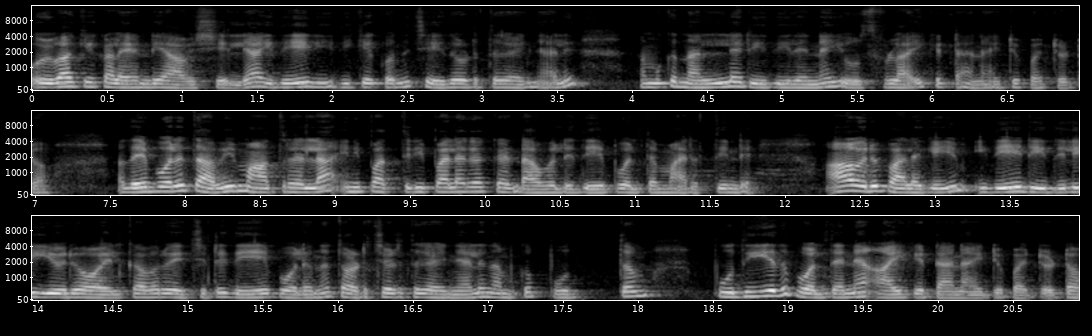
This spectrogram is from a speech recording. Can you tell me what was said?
ഒഴിവാക്കി കളയേണ്ട ആവശ്യമില്ല. ഇതേ രീതിക്കൊക്കെ ഒന്ന് ചെയ്ത് കൊടുത്തു കഴിഞ്ഞാൽ നമുക്ക് നല്ല രീതിയിൽ തന്നെ യൂസ്ഫുള്ളായി കിട്ടാനായിട്ട് പറ്റും കേട്ടോ അതേപോലെ തവി മാത്രമല്ല ഇനി പത്തിരി പലകൊക്കെ ഉണ്ടാവുമല്ലോ ഇതേപോലത്തെ മരത്തിന്റെ ആ ഒരു പലകയും ഇതേ രീതിയിൽ ഈ ഒരു ഓയിൽ കവർ വെച്ചിട്ട് ഇതേപോലെ ഒന്ന് തുടച്ചെടുത്ത് കഴിഞ്ഞാൽ നമുക്ക് പുത്തം പുതിയതുപോലെ തന്നെ ആയി കിട്ടാനായിട്ട് പറ്റും കേട്ടോ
